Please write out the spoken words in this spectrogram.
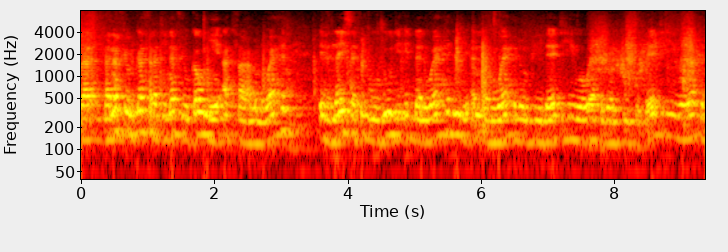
ف- فنفي الكثرة نفي كونه أكثر من واحد. إذ ليس في الوجود إلا الواحد لأنه واحد في ذاته وواحد في صفاته وواحد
